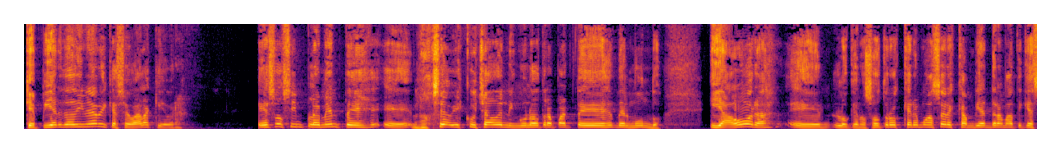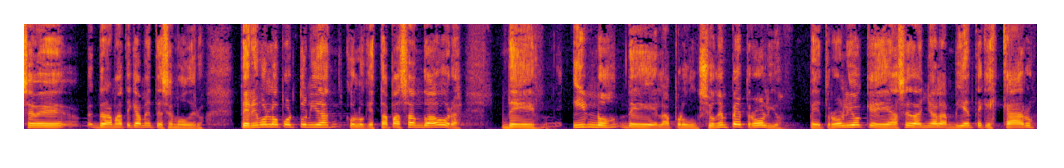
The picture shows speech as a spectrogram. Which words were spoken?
que pierde dinero y que se va a la quiebra. Eso simplemente eh, no se había escuchado en ninguna otra parte del mundo. Y ahora eh, lo que nosotros queremos hacer es cambiar dramáticamente ese modelo. Tenemos la oportunidad, con lo que está pasando ahora, de irnos de la producción en petróleo, petróleo que hace daño al ambiente, que es caro,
